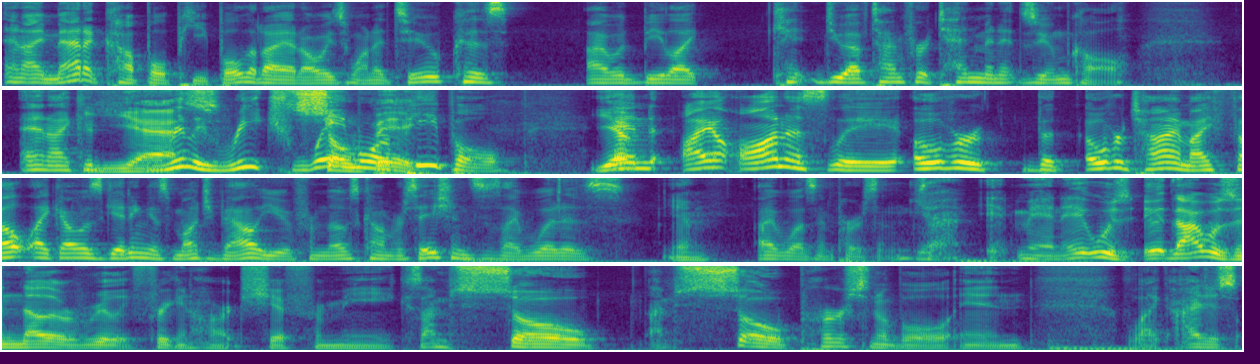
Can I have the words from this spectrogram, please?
and I met a couple people that I had always wanted to, because I would be like, "Do you have time for a ten minute Zoom call?" And I could Yes. really reach way So more big. people. Yep. And I honestly, over the over time, I felt like I was getting as much value from those conversations as I would as Yeah. I was in person. So, Yeah, it, man, it was it, that was another really freaking hard shift for me because I'm so I'm so personable in like I just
